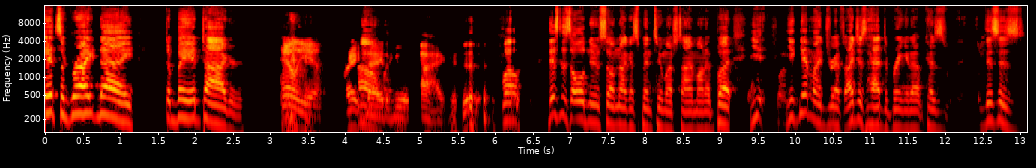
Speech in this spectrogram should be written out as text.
It's a great day to be a Tiger. Hell yeah. Great Oh day my to be a tiger. Well, this is old news, so I'm not gonna spend too much time on it. But you funny. you get my drift. I just had to bring it up because this is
